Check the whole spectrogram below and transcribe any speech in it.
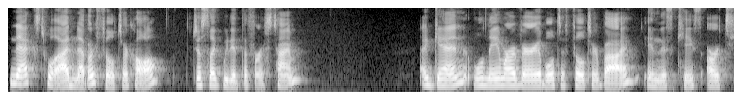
Next, we'll add another filter call, just like we did the first time. Again, we'll name our variable to filter by, in this case RT.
